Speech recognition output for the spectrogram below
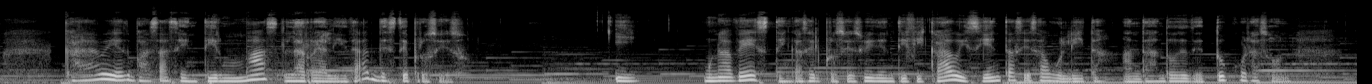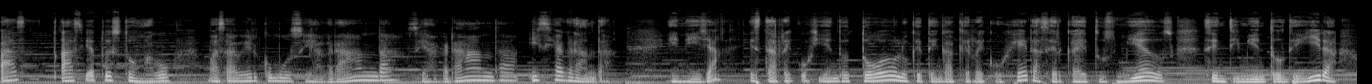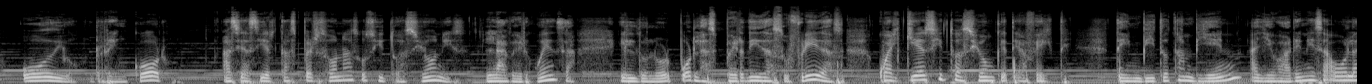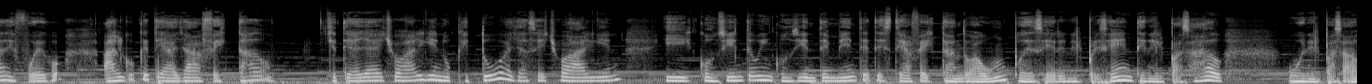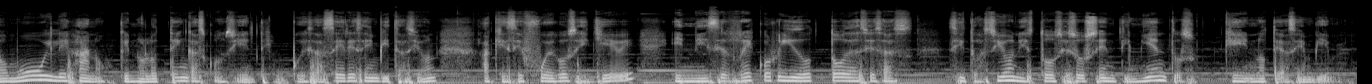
cada vez vas a sentir más la realidad de este proceso. Y una vez tengas el proceso identificado y sientas esa bolita andando desde tu corazón hacia tu estómago, vas a ver cómo se agranda, se agranda y se agranda. En ella está recogiendo todo lo que tenga que recoger acerca de tus miedos, sentimientos de ira, odio, rencor, hacia ciertas personas o situaciones, la vergüenza, el dolor por las pérdidas sufridas, cualquier situación que te afecte. Te invito también a llevar en esa bola de fuego algo que te haya afectado, que te haya hecho alguien o que tú hayas hecho a alguien y consciente o inconscientemente te esté afectando aún, puede ser en el presente, en el pasado o en el pasado muy lejano que no lo tengas consciente. Puedes hacer esa invitación a que ese fuego se lleve en ese recorrido todas esas situaciones, todos esos sentimientos que no te hacen bien.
